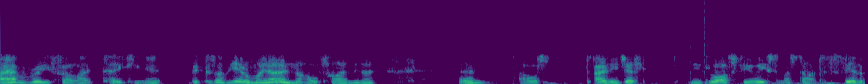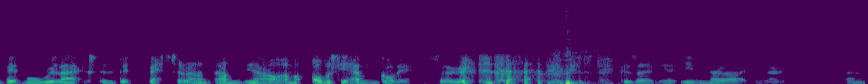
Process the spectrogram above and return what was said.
I haven't really felt like taking it because I'm here on my own the whole time, you know. And I was only just these last few weeks am I starting to feel a bit more relaxed and a bit better. And I'm, you know, I'm obviously haven't got it, so because even though I, you know, um,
